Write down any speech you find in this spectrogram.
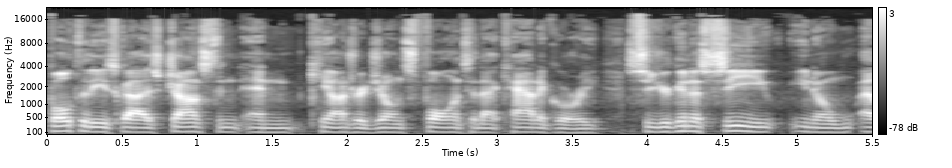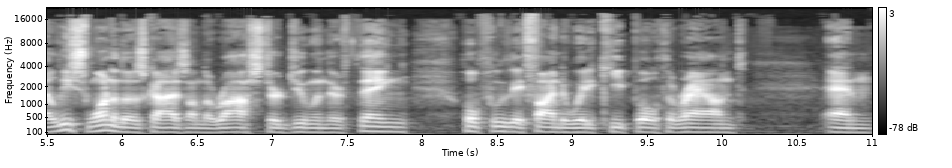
both of these guys, Johnston and Keandre Jones, fall into that category. So you're going to see, you know, at least one of those guys on the roster doing their thing. Hopefully, they find a way to keep both around. And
